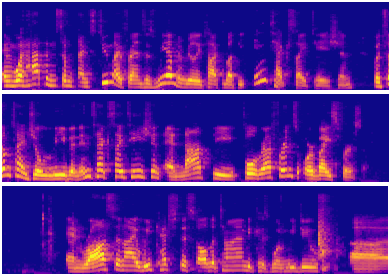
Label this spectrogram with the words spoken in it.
And what happens sometimes too, my friends, is we haven't really talked about the in-text citation, but sometimes you'll leave an in-text citation and not the full reference or vice versa. And Ross and I, we catch this all the time because when we do uh,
